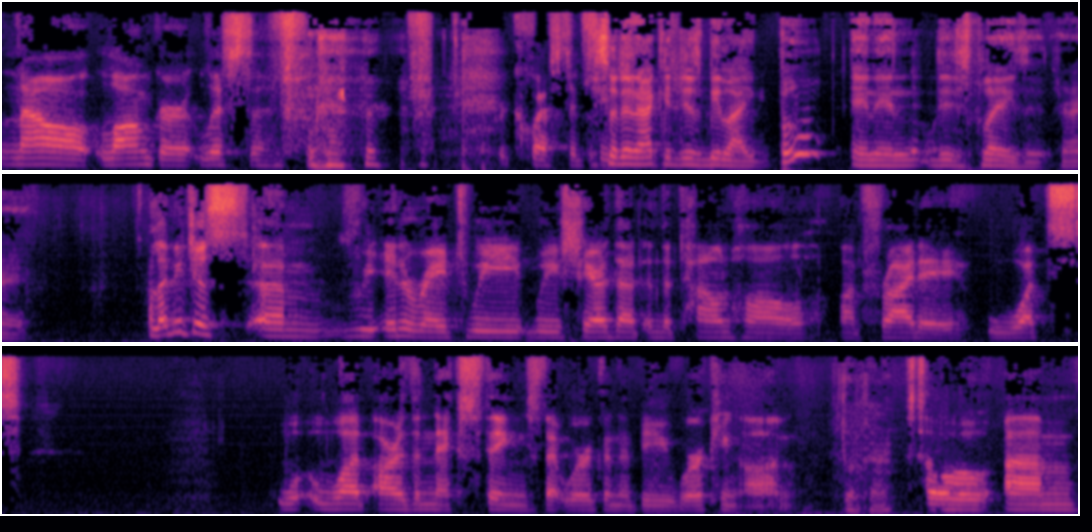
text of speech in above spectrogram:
now longer list of requested. So then. I could just be like, boom, and then it just plays it, right? Let me just um, reiterate: we we shared that in the town hall on Friday. What's wh- what are the next things that we're going to be working on? Okay. So, um,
